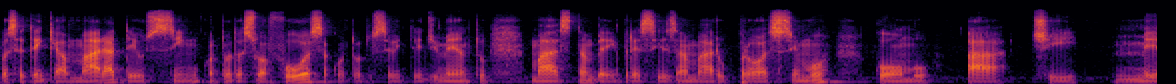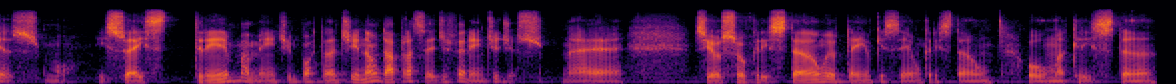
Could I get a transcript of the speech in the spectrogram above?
Você tem que amar a Deus, sim, com toda a sua força, com todo o seu entendimento, mas também precisa amar o próximo como a ti mesmo. Isso é extremamente importante e não dá para ser diferente disso, né? Se eu sou cristão, eu tenho que ser um cristão ou uma cristã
